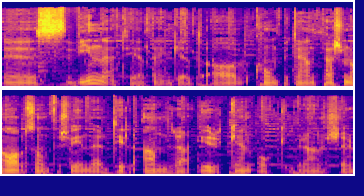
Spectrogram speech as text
eh, svinnet helt enkelt av kompetent personal som försvinner till andra yrken och branscher?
